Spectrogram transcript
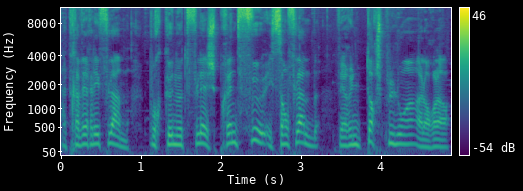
à travers les flammes pour que notre flèche prenne feu et s'enflamme vers une torche plus loin, alors là...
